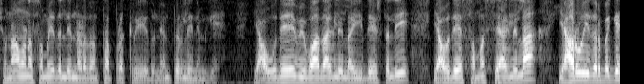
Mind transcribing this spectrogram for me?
ಚುನಾವಣಾ ಸಮಯದಲ್ಲಿ ನಡೆದಂಥ ಪ್ರಕ್ರಿಯೆ ಇದು ನೆನಪಿರಲಿ ನಿಮಗೆ. ಯಾವುದೇ ವಿವಾದ ಆಗಲಿಲ್ಲ ಈ ದೇಶದಲ್ಲಿ, ಯಾವುದೇ ಸಮಸ್ಯೆ ಆಗಲಿಲ್ಲ, ಯಾರೂ ಇದರ ಬಗ್ಗೆ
